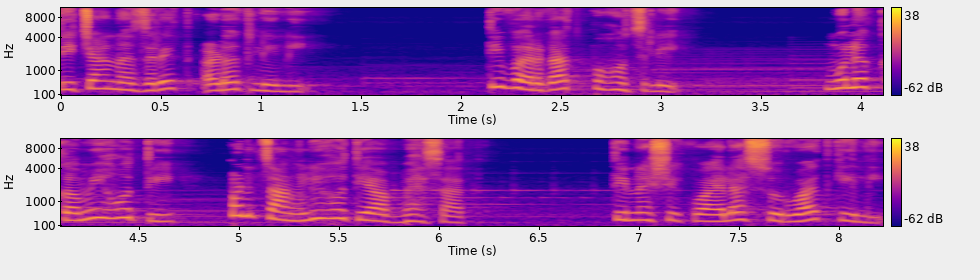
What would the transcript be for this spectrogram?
तिच्या नजरेत अडकलेली. ती वर्गात पोहोचली. मुलं कमी होती पण चांगली होती अभ्यासात. तिनं शिकवायला सुरुवात केली.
